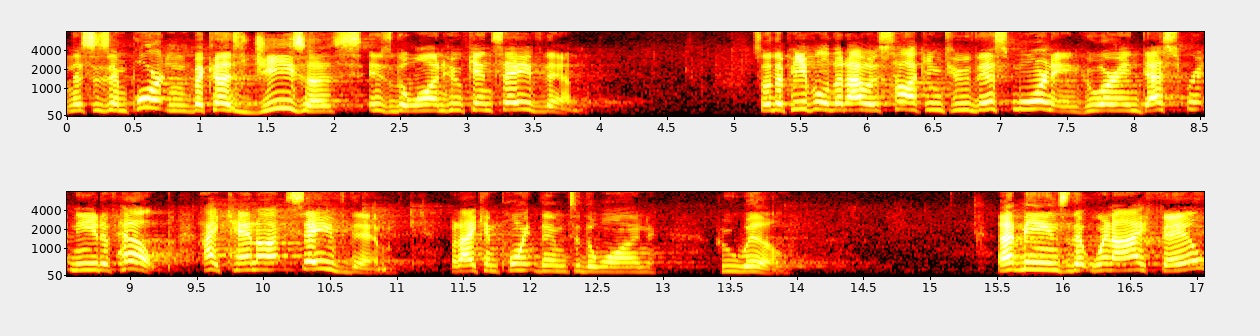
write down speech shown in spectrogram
And this is important because Jesus is the one who can save them. So, the people that I was talking to this morning who are in desperate need of help, I cannot save them, but I can point them to the one who will. That means that when I fail,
